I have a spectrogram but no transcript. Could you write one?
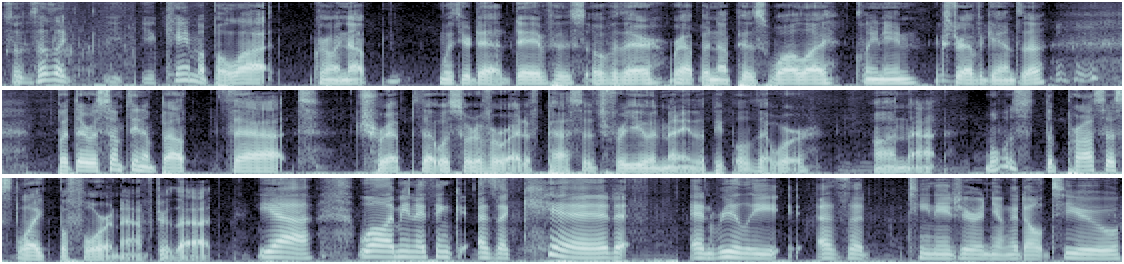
So it sounds like you came up a lot growing up with your dad, Dave, who's over there wrapping up his walleye cleaning extravaganza. But there was something about that trip that was sort of a rite of passage for you and many of the people that were on that. What was the process like before and after that? Yeah. Well, I mean, I think as a kid and really as a teenager and young adult too,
